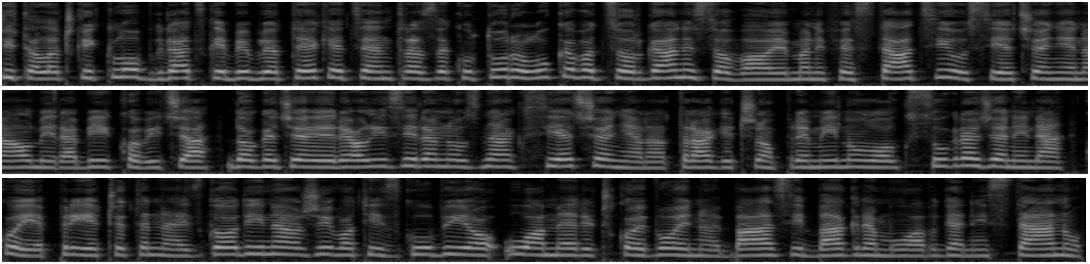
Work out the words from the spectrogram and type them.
Čitalački klub Gradske biblioteke Centra za kulturu Lukavac organizovao je manifestaciju sjećanje na Almira Bikovića. Događaj je realiziran u znak sjećanja na tragično preminulog sugrađanina koji je prije 14 godina život izgubio u američkoj vojnoj bazi Bagram u Afganistanu,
